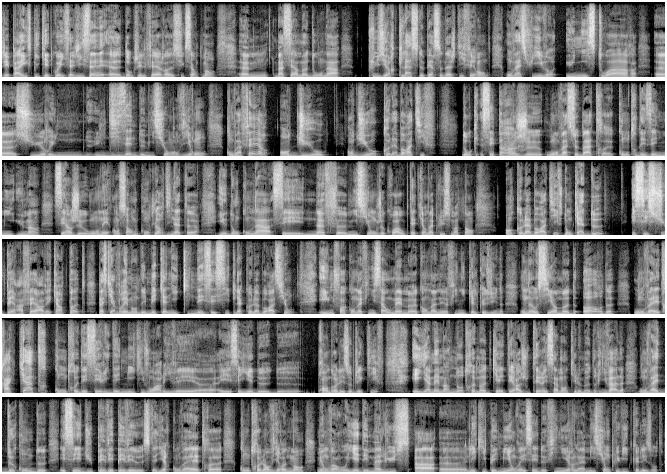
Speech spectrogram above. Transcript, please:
j'ai pas expliqué de quoi il s'agissait, euh, donc je vais le faire euh, succinctement. bah, c'est un mode où on a plusieurs classes de personnages différentes. On va suivre une histoire euh, sur une, dizaine de missions environ qu'on va faire en duo, en duo collaboratif. Donc c'est pas un jeu où on va se battre contre des ennemis humains, c'est un jeu où on est ensemble contre l'ordinateur. Et donc on a ces neuf missions, je crois, ou peut-être qu'il y en a plus maintenant, en collaboratif, donc à deux, et c'est super à faire avec un pote parce qu'il y a vraiment des mécaniques qui nécessitent la collaboration. Et une fois qu'on a fini ça, ou même euh, quand on en a fini quelques-unes, on a aussi un mode horde où on va être à quatre contre des séries d'ennemis qui vont arriver euh, et essayer de, de prendre les objectifs. Et il y a même un autre mode qui a été rajouté récemment, qui est le mode rival, où on va être deux contre deux. Et c'est du PVPVE, c'est-à-dire qu'on va être euh, contre l'environnement, mais on va envoyer des malus à euh, l'équipe ennemie. On va essayer de finir la mission plus vite que les autres.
